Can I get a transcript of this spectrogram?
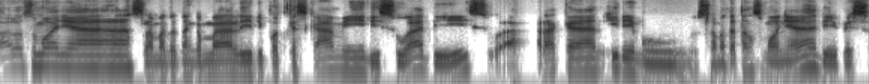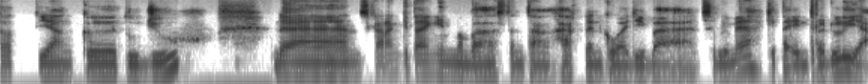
Halo semuanya, selamat datang kembali di podcast kami di Suadi, Suarakan Idemu. Selamat datang semuanya di episode yang ke-7. Dan sekarang kita ingin membahas tentang hak dan kewajiban. Sebelumnya kita intro dulu ya.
